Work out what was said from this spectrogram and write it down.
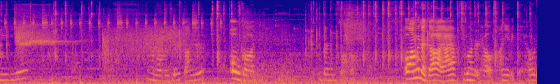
meteor. And over here, thunder. Oh god. Burning floppa. Oh, I'm gonna die. I have 200 health. I need to get out of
